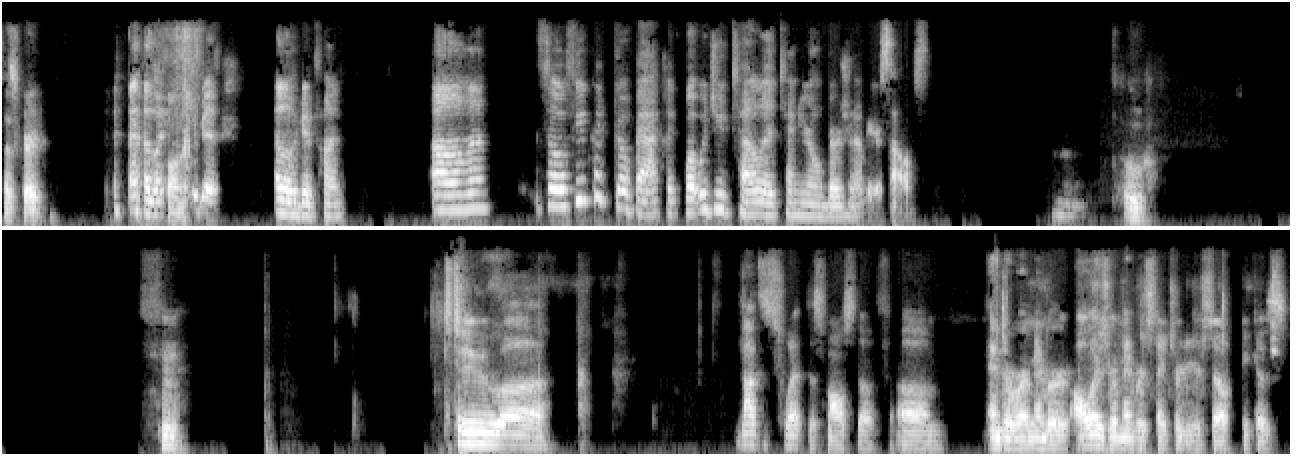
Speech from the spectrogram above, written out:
that's great. I was like, Funny. "That's a good. I love a good pun. Um, so if you could go back, like, what would you tell a ten-year-old version of yourself? Ooh. Hmm. To uh not to sweat the small stuff. Um and to remember always remember stay true to yourself because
